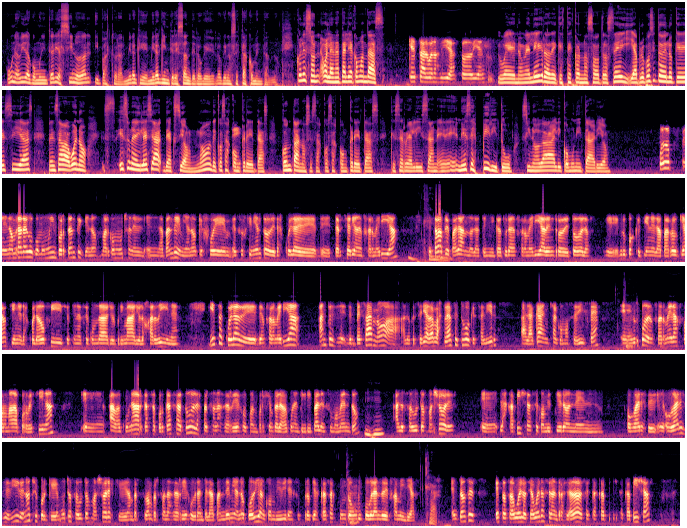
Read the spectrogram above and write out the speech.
Una vida comunitaria, sinodal y pastoral. Mira que mira qué interesante lo que lo que nos estás comentando. ¿Cuáles son? Hola Natalia, ¿cómo andás? ¿Qué tal? Buenos días, ¿todo bien? Bueno, me alegro de que estés con nosotros. ¿eh? Y a propósito de lo que decías, pensaba, bueno, es una iglesia de acción, ¿no? De cosas concretas. Contanos esas cosas concretas que se realizan en ese espíritu sinodal y comunitario. Puedo eh, nombrar algo como muy importante que nos marcó mucho en, el, en, la pandemia, ¿no? que fue el surgimiento de la escuela de, terciaria de enfermería. Se estaba preparando la tecnicatura de enfermería dentro de todos los eh, grupos que tiene la parroquia. Tiene la escuela de oficios, tiene el secundario, el primario, los jardines. Y esta escuela de, enfermería, antes de, empezar ¿no? A, lo que sería dar las clases, tuvo que salir a la cancha, como se dice, el eh, grupo de enfermeras formada por vecinas eh, a vacunar casa por casa a todas las personas de riesgo, con por ejemplo la vacuna antigripal en su momento, a los adultos mayores. Eh, las capillas se convirtieron en hogares de eh, hogares de día y de noche porque muchos adultos mayores que eran son personas de riesgo durante la pandemia no podían convivir en sus propias casas junto a un grupo grande de familias. Entonces, estos abuelos y abuelas eran trasladados a estas capillas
